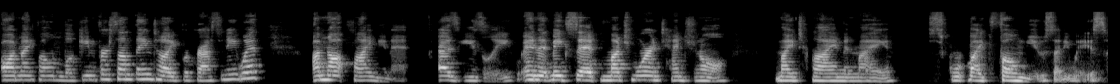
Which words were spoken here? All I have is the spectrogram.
on my phone looking for something to like procrastinate with, I'm not finding it as easily. And it makes it much more intentional, my time and my like phone use, anyways.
